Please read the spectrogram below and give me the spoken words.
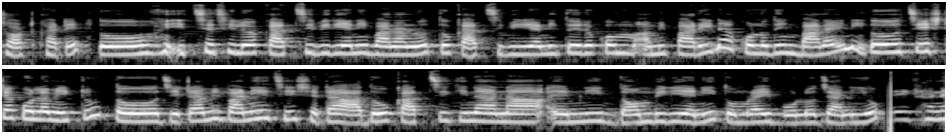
শর্টকাটে তো ইচ্ছে ছিল কাচ্চি বিরিয়ানি বানানোর, তো কাচ্চি বিরিয়ানি তো এরকম আমি পারি না, কোনোদিন বানাইনি। তো চেষ্টা করলাম একটু, তো যেটা আমি বানিয়েছি, সেটা আদৌ কাচ্চি কিনা না, এমনি দম বিরিয়ানি, তোমরাই বলো, জানিও। এখানে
